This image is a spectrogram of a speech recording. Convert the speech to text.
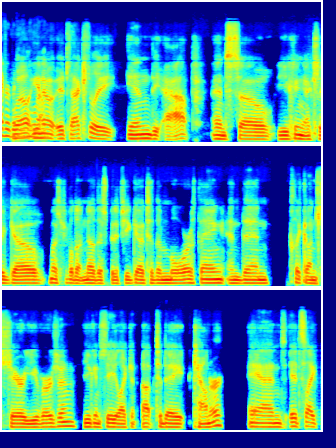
everybody. Well, you know, it's actually in the app. And so you can actually go, most people don't know this, but if you go to the more thing and then click on share YouVersion, you can see like an up to date counter. And it's like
